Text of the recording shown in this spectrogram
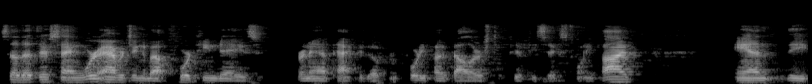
so that they're saying we're averaging about 14 days for an ad pack to go from $45 to $56.25 and the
